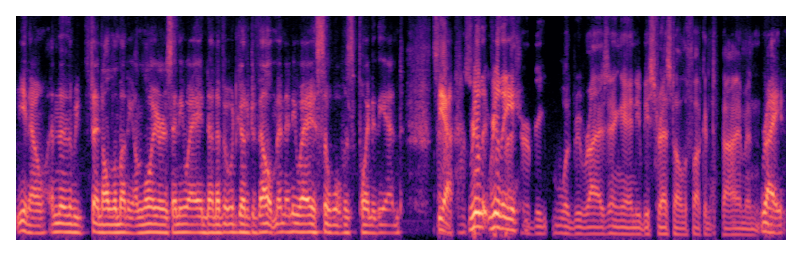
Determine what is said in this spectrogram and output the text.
you know and then we'd spend all the money on lawyers anyway and none of it would go to development anyway so what was the point in the end so yeah really really be, would be rising, and you'd be stressed all the fucking time. And right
